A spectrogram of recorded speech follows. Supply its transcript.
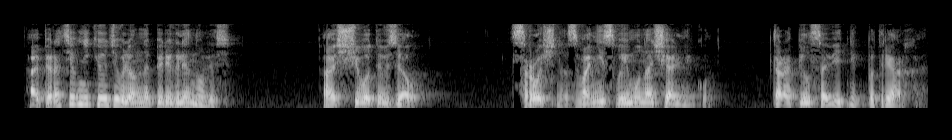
Оперативники удивленно переглянулись. «А с чего ты взял?» «Срочно звони своему начальнику», – торопил советник патриарха.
